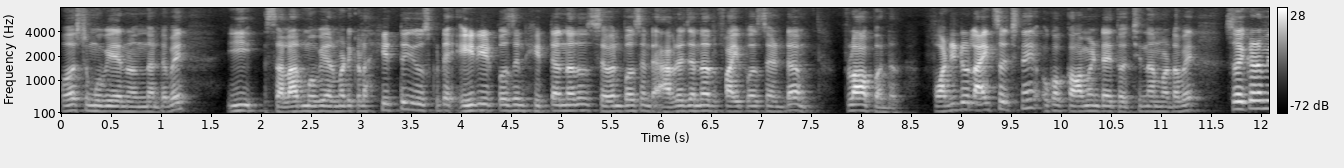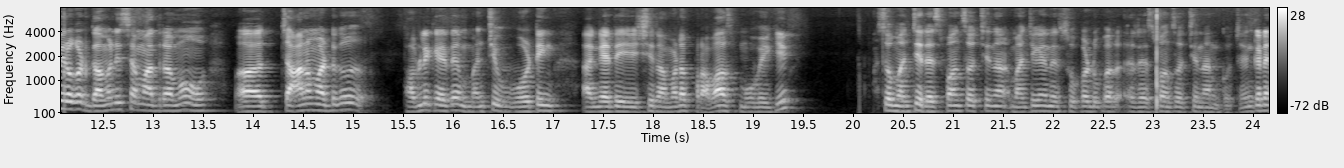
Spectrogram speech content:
ఫస్ట్ మూవీ ఏమైనా ఉందంటే బై ఈ సలార్ మూవీ అనమాట ఇక్కడ హిట్ చూసుకుంటే ఎయిటీ ఎయిట్ పర్సెంట్ హిట్ అన్నారు సెవెన్ పర్సెంట్ యావరేజ్ అన్నారు ఫైవ్ పర్సెంట్ ఫ్లాప్ అన్నారు. ఫార్టీ టూ లైక్స్ వచ్చినాయి ఒక కామెంట్ అయితే వచ్చింది అనమాట సో ఇక్కడ మీరు ఒకటి గమనిస్తే మాత్రము చాలా మటుకు పబ్లిక్ అయితే మంచి ఓటింగ్ అయితే చేసిర్రు అన్నమాట ప్రభాస్ మూవీకి. సో మంచి రెస్పాన్స్ వచ్చింది మంచిగా నేను సూపర్ డూపర్ రెస్పాన్స్ వచ్చింది అనుకోవచ్చు. ఎందుకంటే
